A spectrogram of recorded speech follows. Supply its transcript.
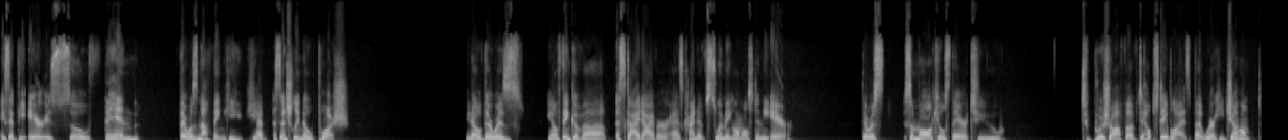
Except the air is so thin, there was nothing. He he had essentially no push. You know, there was you know, think of a, a skydiver as kind of swimming almost in the air. There was some molecules there to to push off of to help stabilize, but where he jumped,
